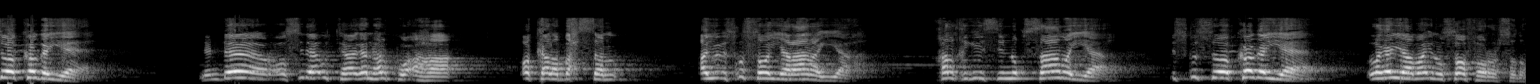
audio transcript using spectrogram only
soo kogayaa. Nin dheer oo sidaa u taagan halkuu ahaa oo kala baxsan ayuu isku soo yaraanayaa khalqigiisii nuqsaamayaa isku soo kogayaa. Laga yaabaa inuu soo foorarsado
